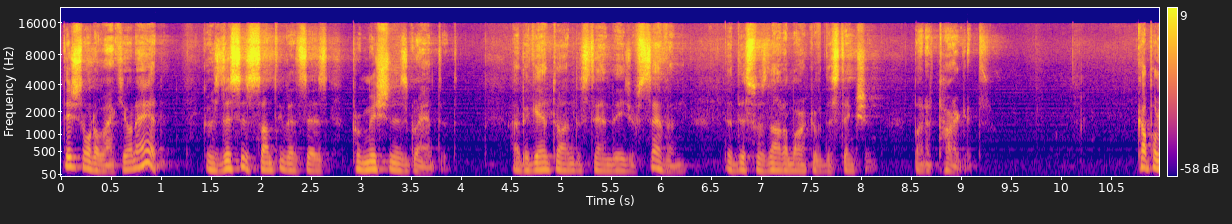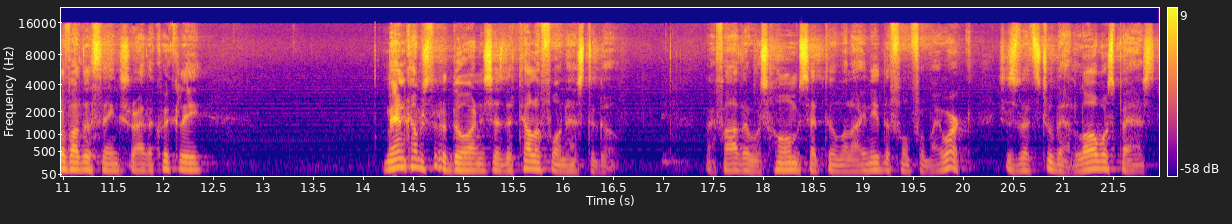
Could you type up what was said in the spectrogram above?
They just want to whack you on the head because this is something that says permission is granted. I began to understand at the age of seven that this was not a mark of distinction, but a target. A couple of other things rather quickly. Man comes to the door and he says, The telephone has to go. My father was home, said to him, Well, I need the phone for my work. He says, that's too bad. Law was passed,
